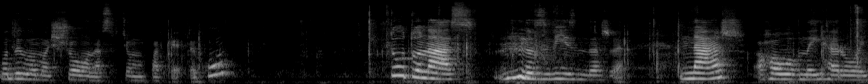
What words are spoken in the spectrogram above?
подивимось, що у нас в цьому пакетику. Тут у нас, ну, звісно ж, наш головний герой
